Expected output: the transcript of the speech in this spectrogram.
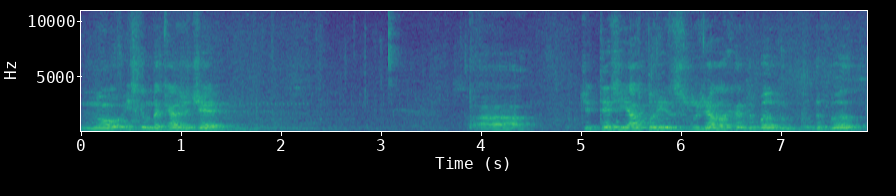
Но искам да кажа, че че тези автори заслужаваха да бъдат, да бъдат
